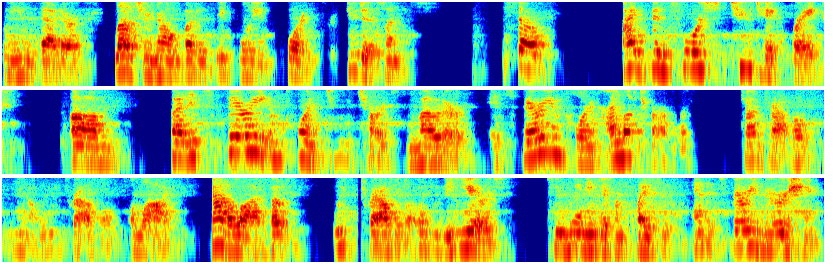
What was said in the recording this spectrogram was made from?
between that are lesser known but is equally important for Judaism. So I've been forced to take breaks, um, but it's very important to recharge the motor. It's very important. I love traveling. John travels, you know, we travel a lot, not a lot, but we've traveled over the years to many different places, and it's very nourishing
